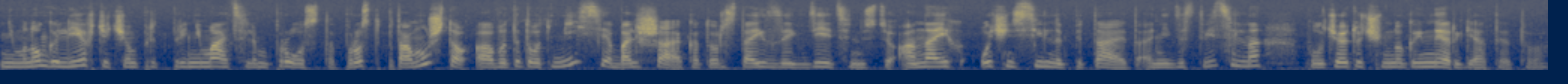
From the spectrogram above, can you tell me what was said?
немного легче, чем предпринимателям просто. Просто потому, что э, вот эта вот миссия большая, которая стоит за их деятельностью, она их очень сильно питает. Они действительно получают очень много энергии от этого.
